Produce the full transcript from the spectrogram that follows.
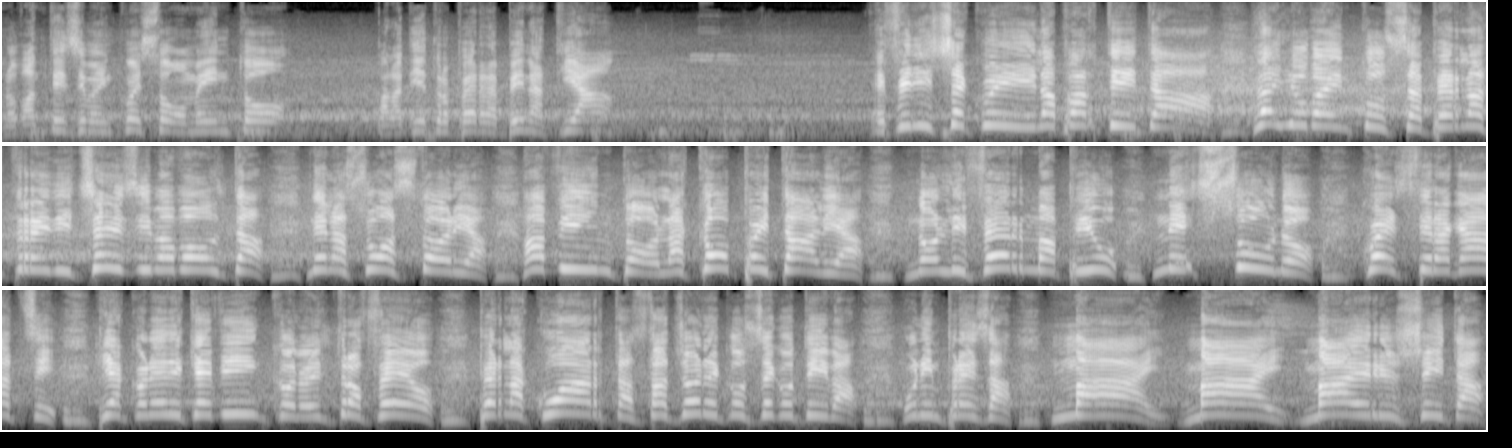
Novantesimo in questo momento, palla dietro per Benatia, e finisce qui la partita. La Juventus per la tredicesima volta nella sua storia ha vinto la Coppa Italia. Non li ferma più nessuno. Questi ragazzi bianconeri che vincono il trofeo per la quarta stagione consecutiva. Un'impresa mai, mai, mai riuscita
